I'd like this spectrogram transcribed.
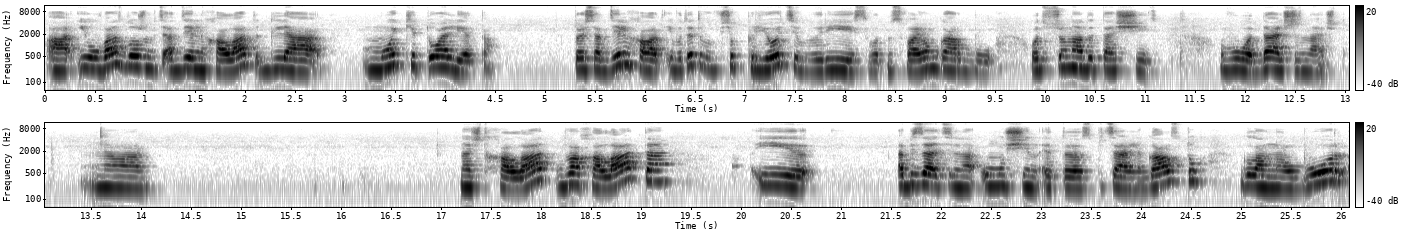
а, и у вас должен быть отдельный халат для мойки туалета. То есть отдельный халат, и вот это вы все прете в рейс, вот на своем горбу. Вот все надо тащить. Вот, дальше, значит, а, значит, халат, два халата, и обязательно у мужчин это специальный галстук, головной убор,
